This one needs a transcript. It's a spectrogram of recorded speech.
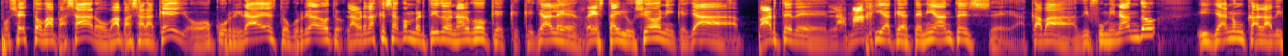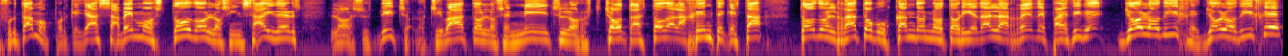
pues esto va a pasar, o va a pasar aquello, o ocurrirá esto, ocurrirá lo otro. La verdad es que se ha convertido en algo que, ya le resta ilusión y que ya parte de la magia que tenía antes se acaba difuminando y ya nunca la disfrutamos, porque ya sabemos todos, los insiders, los dichos, los chivatos, los snitch, los chotas, toda la gente que está todo el rato buscando notoriedad en las redes para decir, eh, yo lo dije, yo lo dije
